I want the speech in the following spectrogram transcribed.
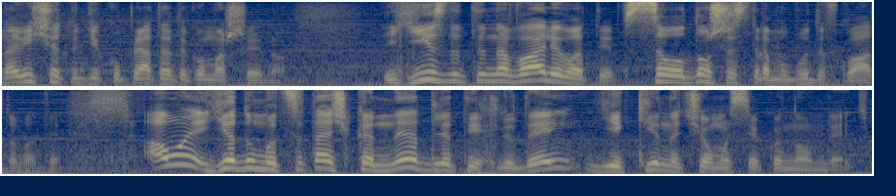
Навіщо тоді купляти таку машину? Їздити, навалювати, все одно щось треба буде вкладувати. Але я думаю, це тачка не для тих людей, які на чомусь економлять.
